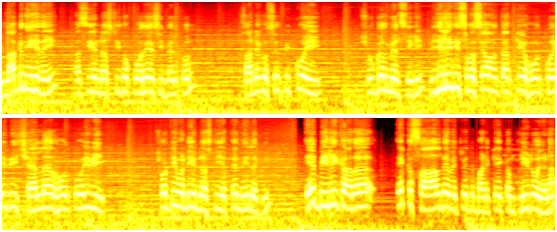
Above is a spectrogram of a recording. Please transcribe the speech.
ਲੱਗ ਨਹੀਂ ਰਹੀ, ਅਸੀਂ ਇੰਡਸਟਰੀ ਤੋਂ ਕੋਰੇ ਸੀ ਬਿਲਕੁਲ। ਸਾਡੇ ਕੋਲ ਸਿਰਫ ਇੱਕੋ ਹੀ ਸ਼ੂਗਰ ਮਿਲ ਸੀਗੀ। ਬਿਜਲੀ ਦੀ ਸਮੱਸਿਆ ਹੋਣ ਕਰਕੇ ਹੋਰ ਕੋਈ ਵੀ ਸ਼ੈਲਰ, ਹੋਰ ਕੋਈ ਵੀ ਛੋਟੀ ਵੱਡੀ ਇੰਡਸਟਰੀ ਇੱਥੇ ਨਹੀਂ ਲੱਗੀ। ਇਹ ਬਿਜਲੀ ਘਰ ਇੱਕ ਸਾਲ ਦੇ ਵਿੱਚ ਵਿੱਚ ਬਣ ਕੇ ਕੰਪਲੀਟ ਹੋ ਜਾਣਾ।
